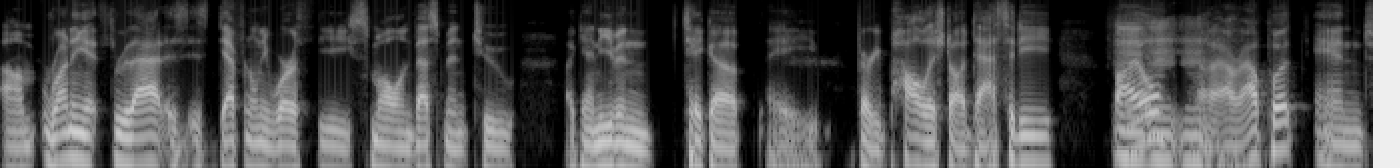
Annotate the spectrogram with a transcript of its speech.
Um, running it through that is is definitely worth the small investment to again even take a a very polished Audacity file, Mm, mm, mm. uh, our output, and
